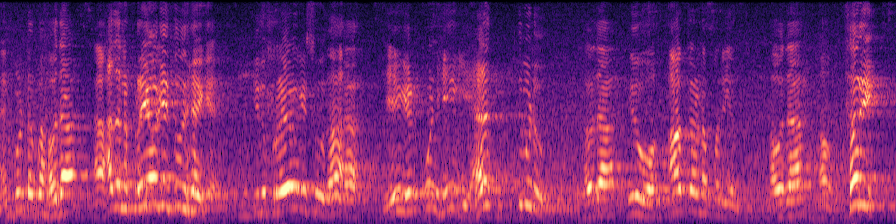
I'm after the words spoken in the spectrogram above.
ನೆನ್ಬಿಟ್ಟಪ್ಪ ಹೌದಾ? ಅದನ್ನು ಪ್ರಯೋಗಿಸುವುದು ಹೇಗೆ? ಇದು ಪ್ರಯೋಗಿಸುವುದಾ? ಹೇಗೆ ಹಿಡ್ಕೊಂಡು ಹೀಗೆ ಎತ್ತು ಬಿಡು. ಹೌದಾ? ಇದು ಆಕರಣ ಪರ್ಯಂತ. ಹೌದಾ? ಸರಿ.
